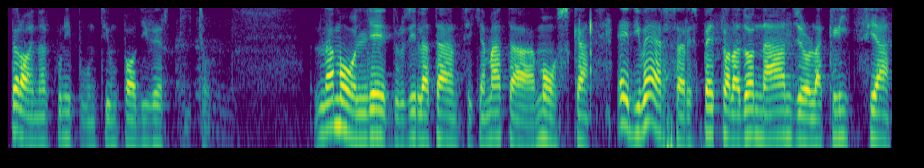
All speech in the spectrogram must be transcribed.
però in alcuni punti un po' divertito. La moglie, Drusilla Tanzi, chiamata Mosca, è diversa rispetto alla donna Angelo, la Clizia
